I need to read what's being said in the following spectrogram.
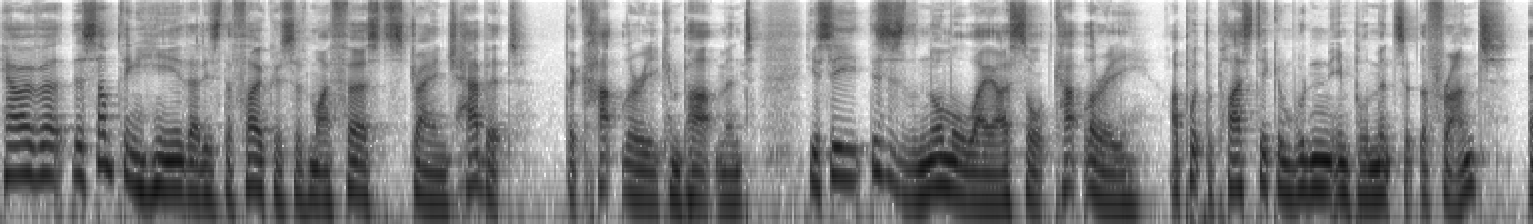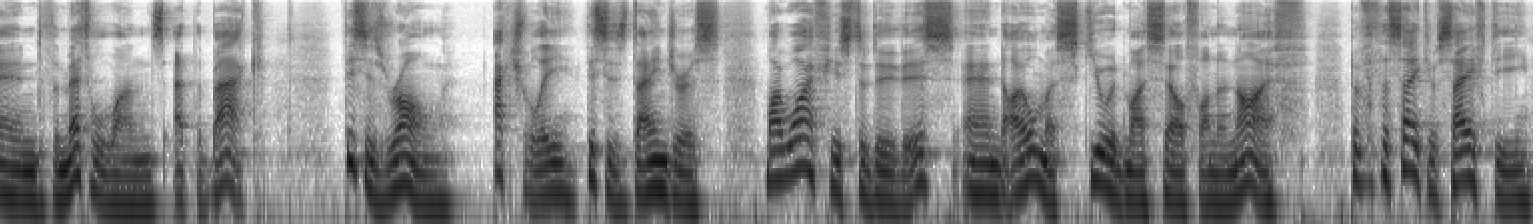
However, there's something here that is the focus of my first strange habit the cutlery compartment. You see, this is the normal way I sort cutlery. I put the plastic and wooden implements at the front, and the metal ones at the back. This is wrong. Actually, this is dangerous. My wife used to do this, and I almost skewered myself on a knife. But for the sake of safety,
